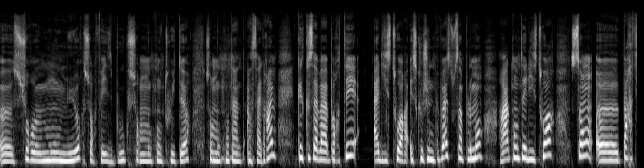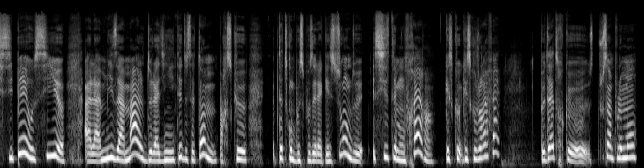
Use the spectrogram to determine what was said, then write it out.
euh, sur mon mur, sur Facebook, sur mon compte Twitter, sur mon compte Instagram, qu'est-ce que ça va apporter à l'histoire? Est-ce que je ne peux pas tout simplement raconter l'histoire sans euh, participer aussi euh, à la mise à mal de la dignité de cet homme? Parce que peut-être qu'on peut se poser la question de si c'était mon frère, qu'est-ce que, qu'est-ce que j'aurais fait? Peut-être que tout simplement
